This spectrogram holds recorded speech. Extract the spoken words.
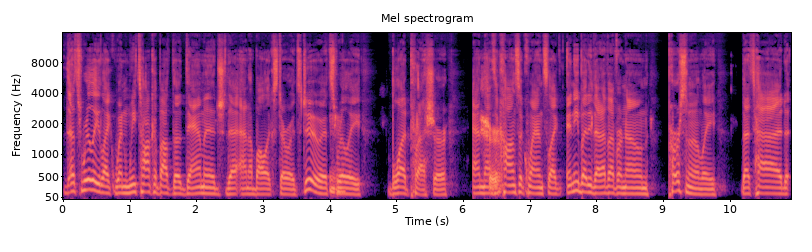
that's really like when we talk about the damage that anabolic steroids do it's mm-hmm. really blood pressure and sure. as a consequence like anybody that i've ever known personally that's had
